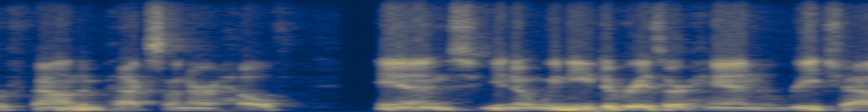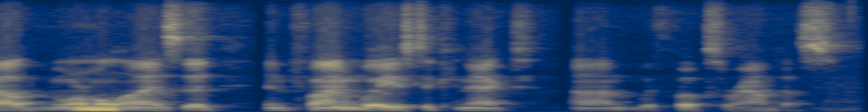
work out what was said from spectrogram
profound impacts on our health. And, you know, we need to raise our hand, reach out, normalize it, and find ways to connect um, with folks around us.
